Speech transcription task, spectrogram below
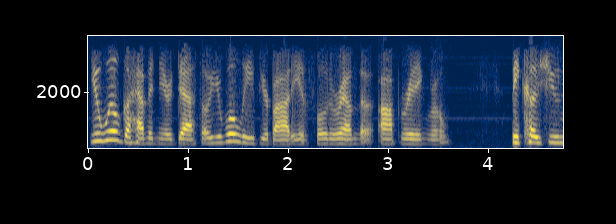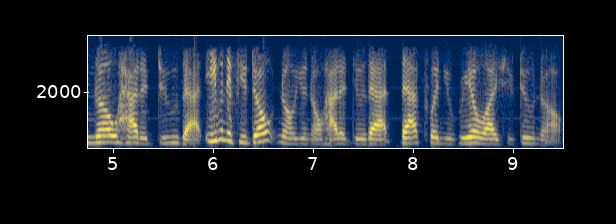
you will go have a near death or you will leave your body and float around the operating room because you know how to do that. Even if you don't know you know how to do that, that's when you realize you do know.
